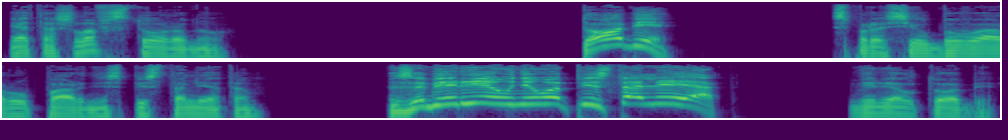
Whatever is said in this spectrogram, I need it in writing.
и отошла в сторону. «Тоби?» — спросил Бавуар у парня с пистолетом. «Забери у него пистолет!» — велел Тоби.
